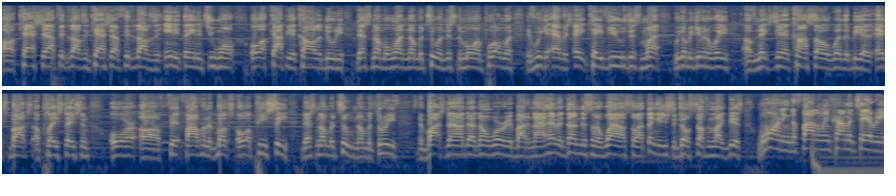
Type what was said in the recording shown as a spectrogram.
or cash out $50 in cash out $50 in anything that you want or a copy of Call of Duty. That's number one. Number two, and this is the more important one. If we can average 8K views this month, we're gonna be giving away of next gen console, whether it be an Xbox, a PlayStation, or uh, fit 500 bucks or a PC. That's number two. Number three, the bots down there, don't worry about it. Now, I haven't done this in a while, so I think it used to go something like this. Warning, the following commentary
